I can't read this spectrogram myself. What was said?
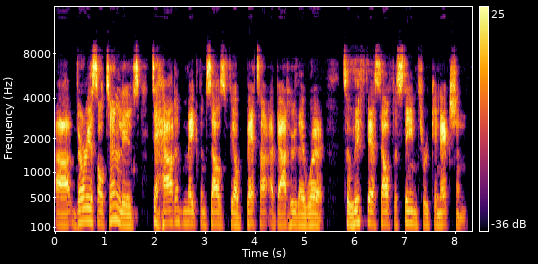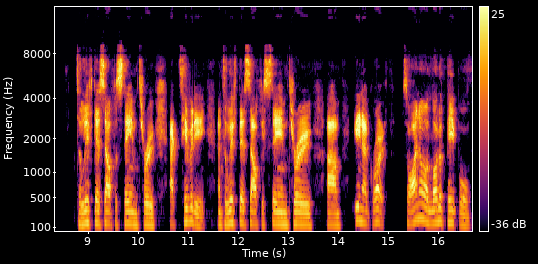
uh, various alternatives to how to make themselves feel better about who they were, to lift their self esteem through connection, to lift their self esteem through activity, and to lift their self esteem through um, inner growth. So I know a lot of people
